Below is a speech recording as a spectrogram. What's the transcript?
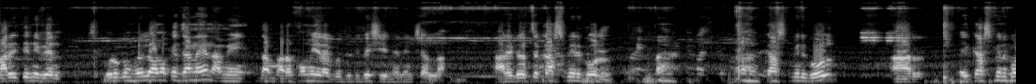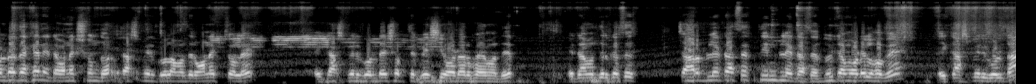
বাড়িতে নিবেন, ওরকম হলেও আমাকে জানেন আমি দাম আরও কমিয়ে রাখব, যদি বেশি নেন, ইনশাল্লাহ। আর এটা হচ্ছে কাশ্মীর গোল কাশ্মীর গোল আর এই কাশ্মীর গোলটা দেখেন, এটা অনেক সুন্দর। কাশ্মীর গোল আমাদের অনেক চলে। এই কাশ্মীর গোলটাই সবচেয়ে বেশি অর্ডার হয় আমাদের। এটা আমাদের কাছে চার প্লেট আছে, তিন প্লেট আছে, দুইটা মডেল হবে এই কাশ্মীর গোলটা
